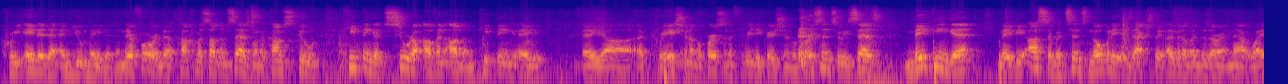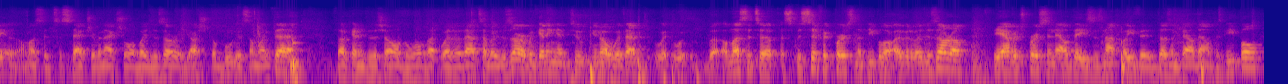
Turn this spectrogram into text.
created it and you made it. And therefore, the Chachmas Adam says when it comes to keeping a Tsura of an Adam, keeping a a, uh, a, creation of a person, a 3D creation of a person. So he says making it may be usher, but since nobody is actually Avodah Avodah in that way, unless it's a statue of an actual Avodah Zarah, Yashka Buddha, something like that, without getting into the shell of the world, whether that's a Zara, but getting into, you know, without, with, with, unless it's a, a, specific person that people are Ovid Zara, the average person nowadays is not Ovid, doesn't bow down to people,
